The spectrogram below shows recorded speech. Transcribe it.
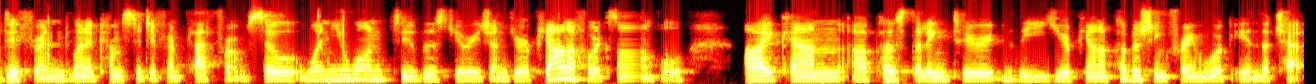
different when it comes to different platforms. So when you want to boost your reach on Europeana, for example, I can uh, post the link to the Europeana publishing framework in the chat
